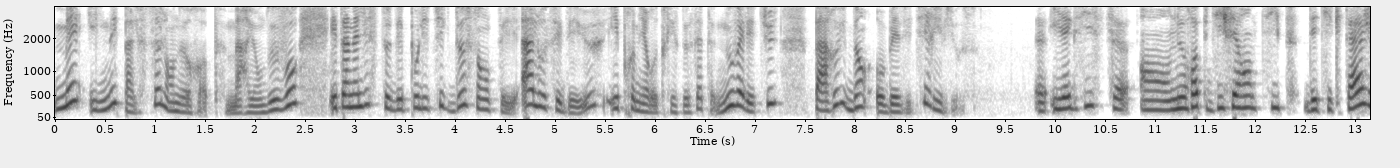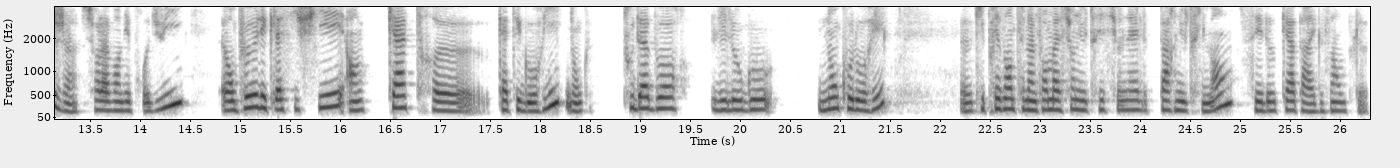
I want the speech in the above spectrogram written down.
mais il n'est pas le seul en Europe. Marion Deveau est analyste des politiques de santé à l'OCDE et première autrice de cette nouvelle étude parue dans Obesity Reviews. Euh, il existe en Europe différents types d'étiquetage sur l'avant des produits. Euh, on peut les classifier en quatre euh, catégories. Donc, tout d'abord, les logos non colorés qui présentent l'information nutritionnelle par nutriment. C'est le cas, par exemple,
